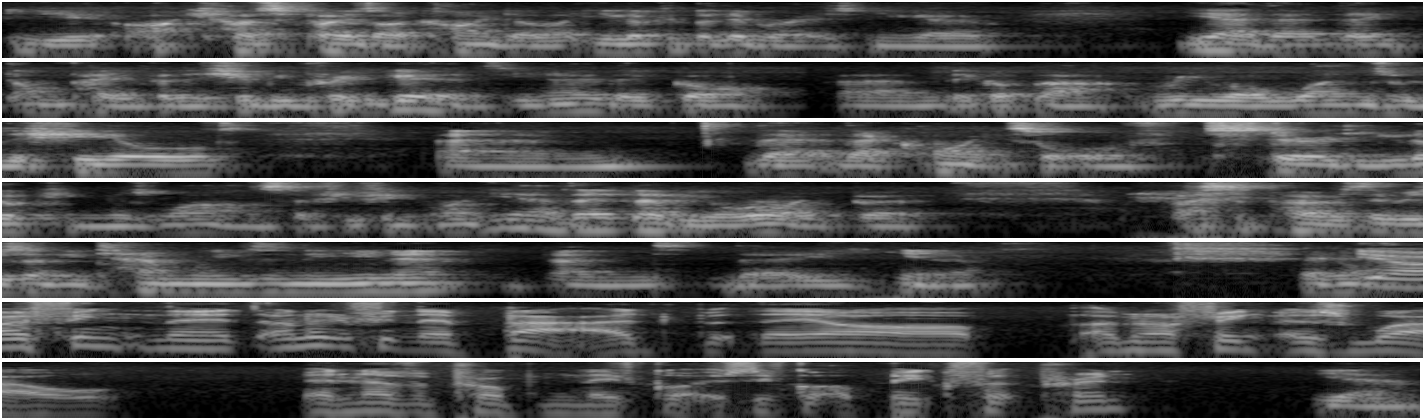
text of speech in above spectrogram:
you, I, I suppose I kind of like you look at the liberators and you go, yeah, they, they on paper they should be pretty good. You know, they've got um, they've got that reroll ones with the shield. Um, they're they're quite sort of sturdy looking as well. So if you think, well, yeah, they, they'll be all right, but I suppose there is only ten wings in the unit, and they, you know, not- yeah. I think they're. I don't think they're bad, but they are. I mean, I think as well. Another problem they've got is they've got a big footprint, yeah,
